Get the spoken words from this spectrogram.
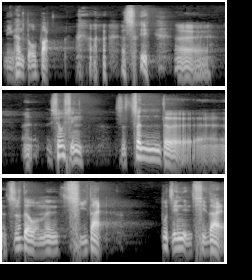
你看多棒！所以，呃，嗯，修行是真的值得我们期待，不仅仅期待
